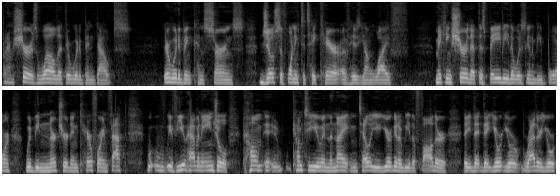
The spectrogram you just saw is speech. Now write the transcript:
But I'm sure as well that there would have been doubts, there would have been concerns. Joseph wanting to take care of his young wife making sure that this baby that was going to be born would be nurtured and cared for. In fact, if you have an angel come eh, come to you in the night and tell you you're going to be the father that that your your rather your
